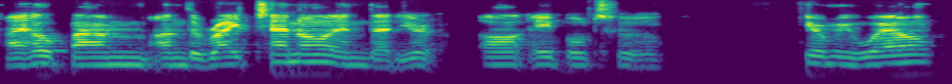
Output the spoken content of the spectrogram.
I hope I'm on the right channel and that you're all able to hear me well.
